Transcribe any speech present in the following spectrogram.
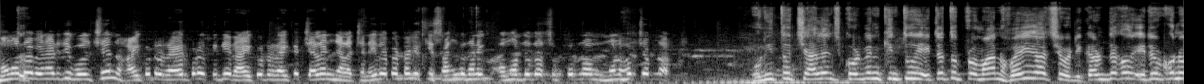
মমতা ব্যানার্জি বলছেন হাইকোর্টের রায়ের পরে তিনি হাইকোর্টের রায়কে চ্যালেঞ্জ জানাচ্ছেন। এই ব্যাপারটাকে কি সাংবিধানিক অমর্যাদা সম্পূর্ণ মনে হচ্ছে আপনার? উনি তো চ্যালেঞ্জ করবেন কিন্তু এটা তো প্রমাণ হয়ে গেছে ওটি কারণ দেখো এটার কোনো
